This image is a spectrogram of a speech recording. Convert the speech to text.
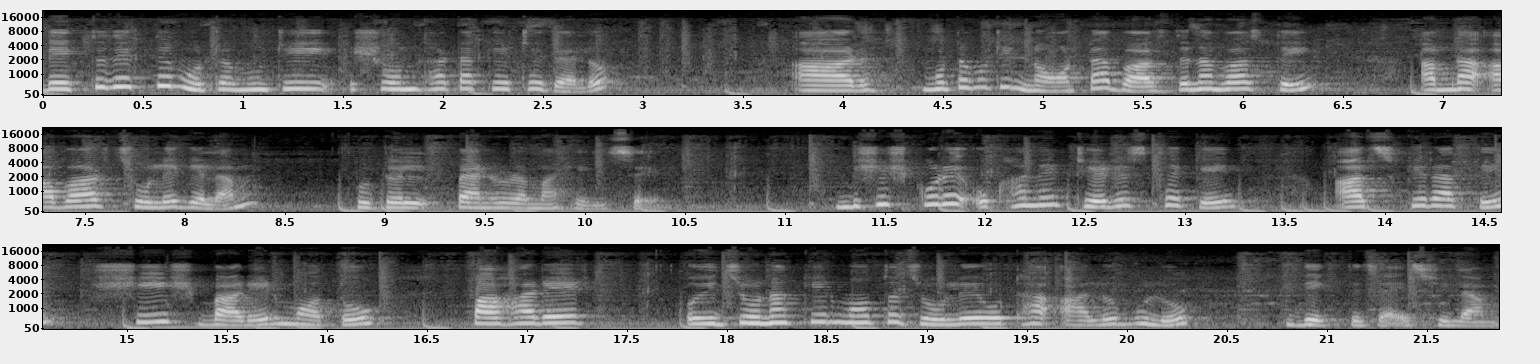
দেখতে দেখতে মোটামুটি সন্ধ্যাটা কেটে গেল। আর মোটামুটি নটা বাজতে না বাজতেই আমরা আবার চলে গেলাম হোটেল প্যানোরামা হিলসে। বিশেষ করে ওখানে টেরেস থেকে আজকে রাতে শেষবারের মতো পাহাড়ের ওই জোনাকের মতো জ্বলে ওঠা আলোগুলো দেখতে চাইছিলাম।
